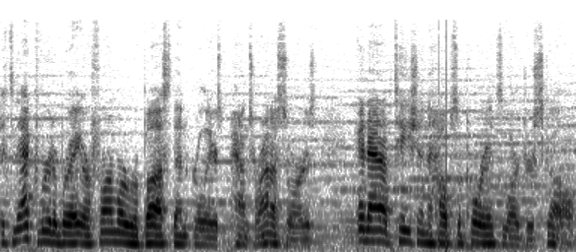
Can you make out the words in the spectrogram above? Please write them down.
Its neck vertebrae are far more robust than earlier Pantyrannosaurs, and adaptation helps support its larger skull.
